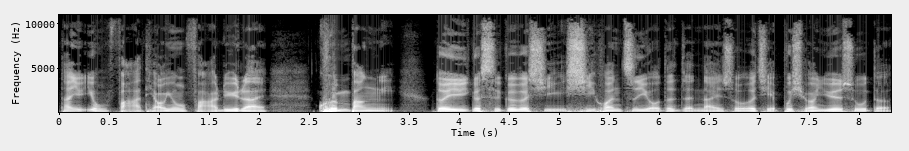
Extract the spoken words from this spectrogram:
他用法条、用法律来捆绑你。对于一个史哥哥喜喜欢自由的人来说，而且不喜欢约束的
